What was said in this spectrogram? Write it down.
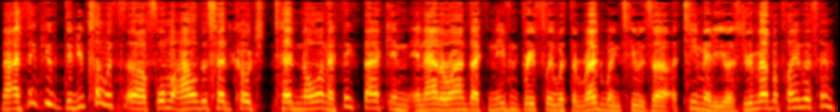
Now, I think you did you play with uh, former Islanders head coach Ted Nolan? I think back in, in Adirondack and even briefly with the Red Wings, he was a, a teammate of yours. Do you remember playing with him?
